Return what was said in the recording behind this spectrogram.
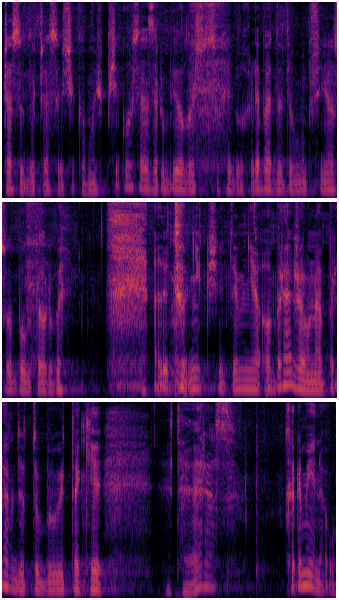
czasu do czasu się komuś psikusa zrobiło, bo się suchego chleba do domu przyniosło pół torby. Ale to nikt się tym nie obrażał, naprawdę. To były takie, teraz kryminał.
